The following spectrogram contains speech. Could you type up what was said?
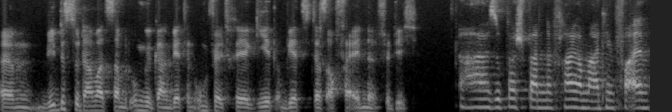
Ähm, wie bist du damals damit umgegangen? Wie hat dein Umfeld reagiert und wie hat sich das auch verändert für dich? Ah, super spannende Frage, Martin. Vor allem,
